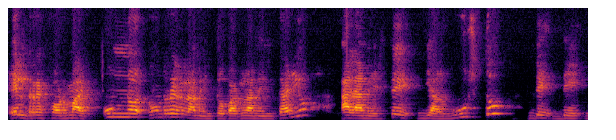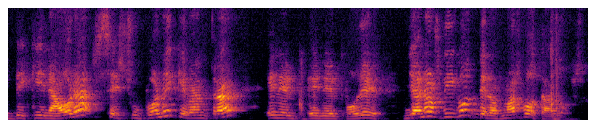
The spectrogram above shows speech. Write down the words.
el reformar un, un reglamento parlamentario a la merced y al gusto de, de, de, quien ahora se supone que va a entrar en el, en el poder. Ya no os digo de los más votados.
